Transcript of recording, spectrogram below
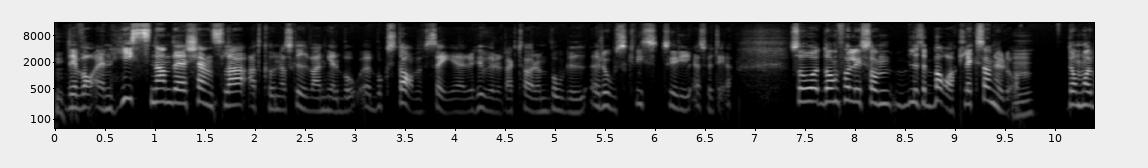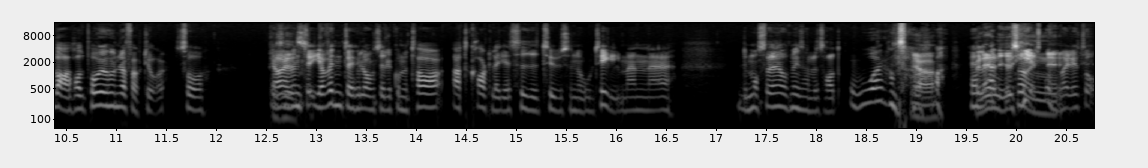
Det var en hisnande känsla att kunna skriva en hel bo- eh, bokstav, säger huvudredaktören Bodil Rosqvist till SVT. Så de får liksom lite bakläxa nu då. Mm. De har ju bara hållit på i 140 år, så jag vet, inte, jag vet inte hur lång tid det kommer ta att kartlägga 10 000 ord till, men eh, det måste väl åtminstone ta ett år antar jag. Ja. Men Eller det är ny helt sån-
